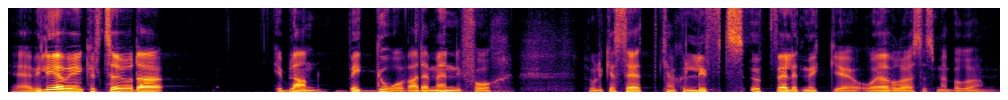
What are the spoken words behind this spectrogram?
Eh, vi lever i en kultur där ibland begåvade människor på olika sätt kanske lyfts upp väldigt mycket och överöses med beröm.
